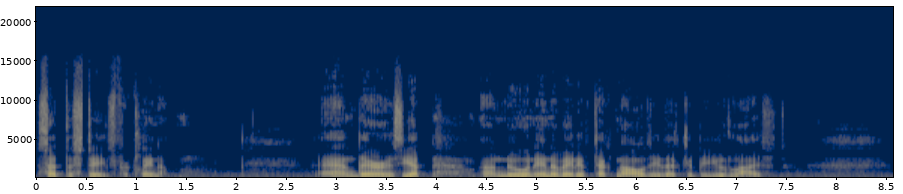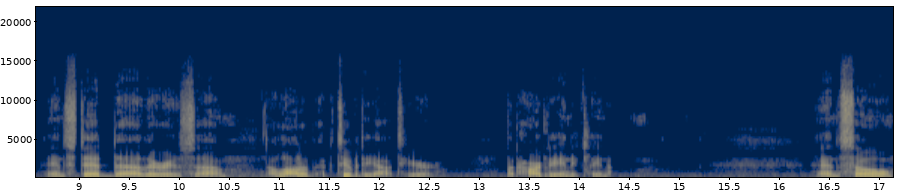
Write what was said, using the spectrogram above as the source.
set the stage for cleanup. And there is yet a new and innovative technology that could be utilized. Instead, uh, there is um, a lot of activity out here, but hardly any cleanup. And so,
